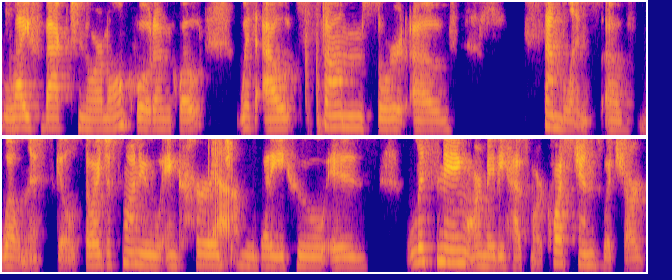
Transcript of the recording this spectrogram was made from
life back to normal quote unquote without some sort of semblance of wellness skills so i just want to encourage yeah. anybody who is listening or maybe has more questions, which are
